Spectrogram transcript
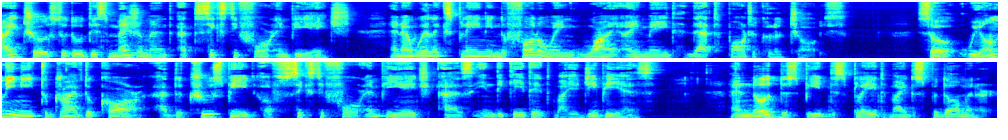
I chose to do this measurement at 64 mph and I will explain in the following why I made that particular choice. So we only need to drive the car at the true speed of 64 mph as indicated by a GPS and note the speed displayed by the speedometer.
